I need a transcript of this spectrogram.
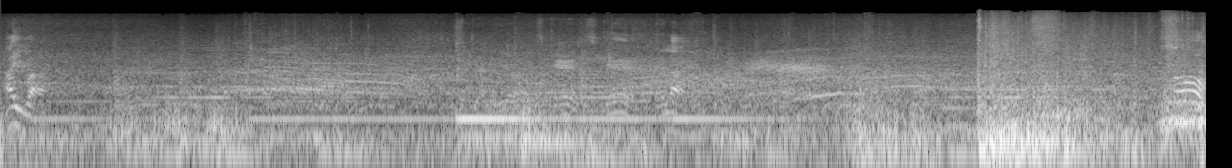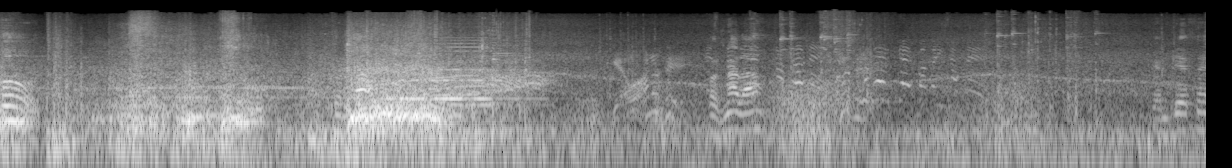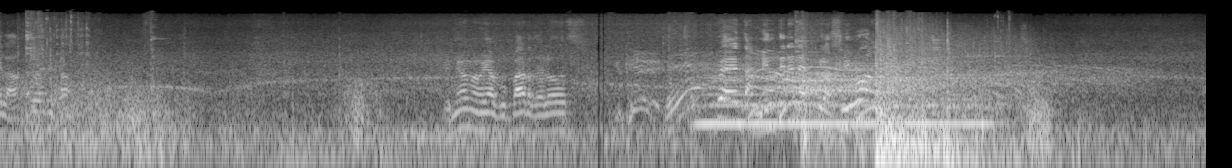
Ahí va. Hostia, nada. Que empiece la juerga. Primero me voy a ocupar de los... Eh, ¿También tienen explosivos?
